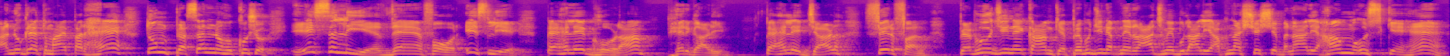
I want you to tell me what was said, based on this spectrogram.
अनुग्रह तुम्हारे पर है, तुम प्रसन्न हो, खुश हो। इसलिए फॉर इसलिए, पहले घोड़ा, फिर गाड़ी। पहले जड़, फिर फल। प्रभु जी ने काम किया। प्रभु जी ने अपने राज में बुला लिया, अपना शिष्य बना लिया। हम उसके हैं।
